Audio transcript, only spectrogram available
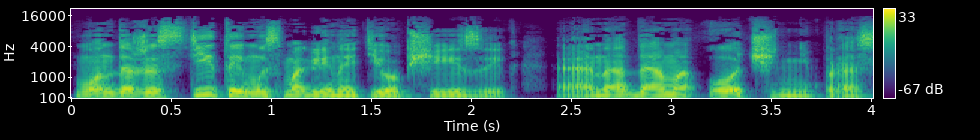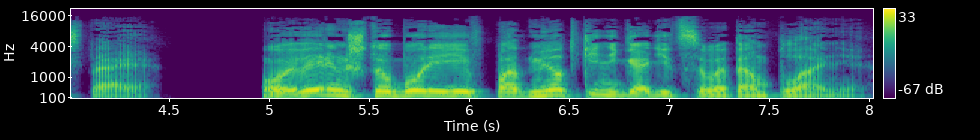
вон даже с Титой мы смогли найти общий язык, а она дама очень непростая. Уверен, что Боря ей в подметке не годится в этом плане.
